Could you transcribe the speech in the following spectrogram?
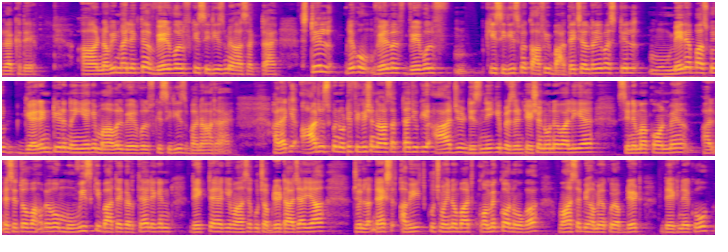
रख दे। नवीन भाई लिखते हैं वेयर की सीरीज़ में आ सकता है। स्टिल देखो वेयर वेयर की सीरीज़ पे काफ़ी बातें चल रही है बट स्टिल मेरे पास कोई गारंटीड नहीं है कि मार्वल वेयरवुल्फ की सीरीज़ बना रहा है। हालाँकि आज उस पर नोटिफिकेशन आ सकता है क्योंकि आज डिज्नी की प्रेजेंटेशन होने वाली है सिनेमा कॉन में वैसे तो वहाँ पे वो मूवीज़ की बातें करते हैं, लेकिन देखते हैं कि वहाँ से कुछ अपडेट आ जाए, या जो नेक्स्ट अभी कुछ महीनों बाद कॉमिक कॉन होगा, वहाँ से भी हमें कोई अपडेट देखने को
